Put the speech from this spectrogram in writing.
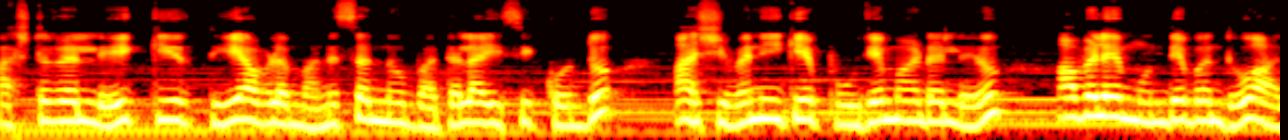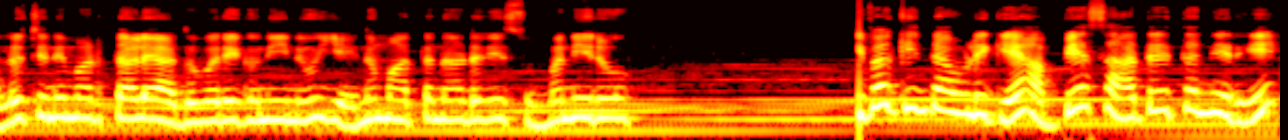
ಅಷ್ಟರಲ್ಲಿ ಕೀರ್ತಿ ಅವಳ ಮನಸ್ಸನ್ನು ಬದಲಾಯಿಸಿಕೊಂಡು ಆ ಶಿವನಿಗೆ ಪೂಜೆ ಮಾಡಲು ಅವಳೇ ಮುಂದೆ ಬಂದು ಆಲೋಚನೆ ಮಾಡ್ತಾಳೆ. ಅದುವರೆಗೂ ನೀನು ಏನು ಮಾತನಾಡದೆ ಸುಮ್ಮನಿರು. ಇವಾಗಿಂದ ಅವಳಿಗೆ ಅಭ್ಯಾಸ ಆದ್ರೆ ತಾನೇ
